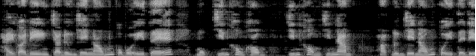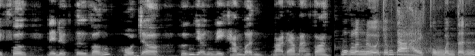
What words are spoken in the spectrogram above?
hãy gọi điện cho đường dây nóng của Bộ Y tế 1900 9095 hoặc đường dây nóng của y tế địa phương để được tư vấn, hỗ trợ, hướng dẫn đi khám bệnh, bảo đảm an toàn. Một lần nữa chúng ta hãy cùng bình tĩnh,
